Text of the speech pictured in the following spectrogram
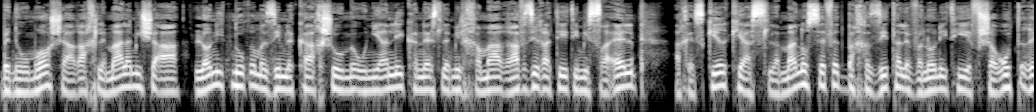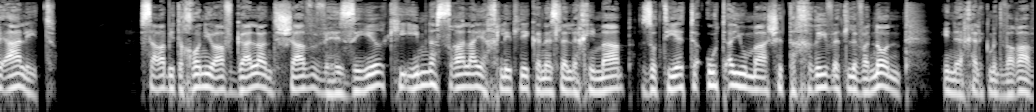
בנאומו, שערך למעלה משעה, לא ניתנו רמזים לכך שהוא מעוניין להיכנס למלחמה רב-זירתית עם ישראל, אך הזכיר כי הסלמה נוספת בחזית הלבנונית היא אפשרות ריאלית. שר הביטחון יואב גלנט שב והזהיר כי אם נסראללה יחליט להיכנס ללחימה, זאת תהיה טעות איומה שתחריב את לבנון. הנה חלק מדבריו.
